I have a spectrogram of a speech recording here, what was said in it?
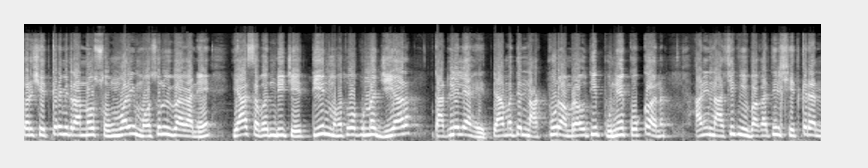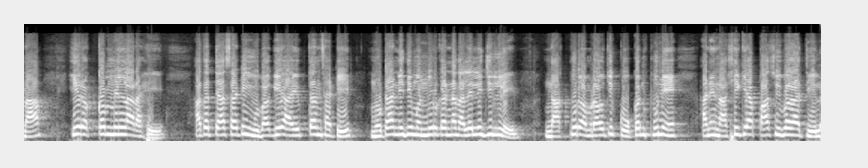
तर शेतकरी मित्रांनो सोमवारी महसूल विभागाने या संबंधीचे तीन महत्त्वपूर्ण जी आर काढलेले आहेत. त्यामध्ये नागपूर अमरावती पुणे कोकण आणि नाशिक विभागातील शेतकऱ्यांना ही रक्कम मिळणार आहे. आता त्यासाठी विभागीय आयुक्तांसाठी मोठा निधी मंजूर करण्यात आलेले जिल्हे नागपूर अमरावती कोकण पुणे आणि नाशिक या पाच विभागातील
